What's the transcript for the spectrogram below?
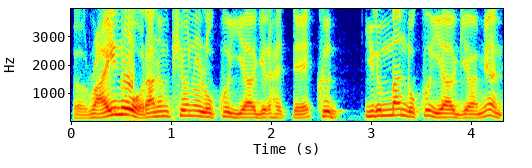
어, 라이노라는 표현을 놓고 이야기를 할 때 그 이름만 놓고 이야기하면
